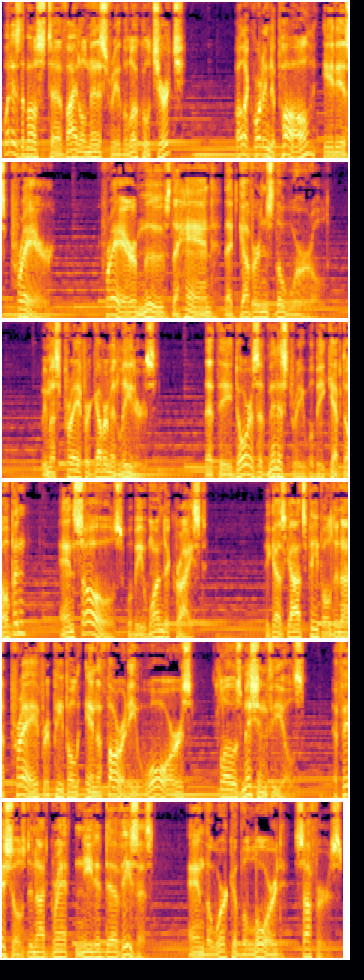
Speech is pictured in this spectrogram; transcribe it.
What is the most uh, vital ministry of the local church? Well, according to Paul, it is prayer. Prayer moves the hand that governs the world. We must pray for government leaders, that the doors of ministry will be kept open and souls will be won to Christ. Because God's people do not pray for people in authority, wars close mission fields, officials do not grant needed uh, visas, and the work of the Lord suffers.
